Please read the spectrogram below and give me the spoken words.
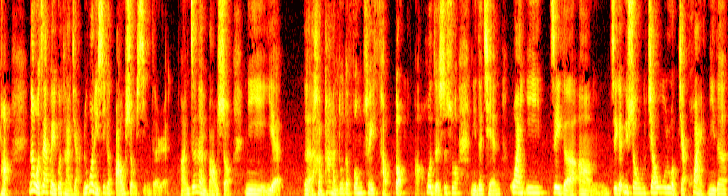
好，那我再回过头来讲，如果你是一个保守型的人啊，你真的很保守，你也呃很怕很多的风吹草动啊，或者是说你的钱万一这个嗯这个预售屋交屋如果比较快，你的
